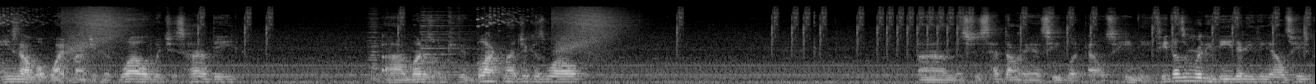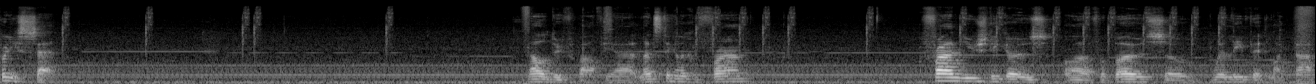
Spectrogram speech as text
He's now got white magic as well, which is handy. Uh, might as well give him black magic as well. And let's just head down here and see what else he needs. He doesn't really need anything else. He's pretty set. That'll do for Balthier. Let's take a look at Fran. Fran usually goes uh, for bows, so we'll leave it like that.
